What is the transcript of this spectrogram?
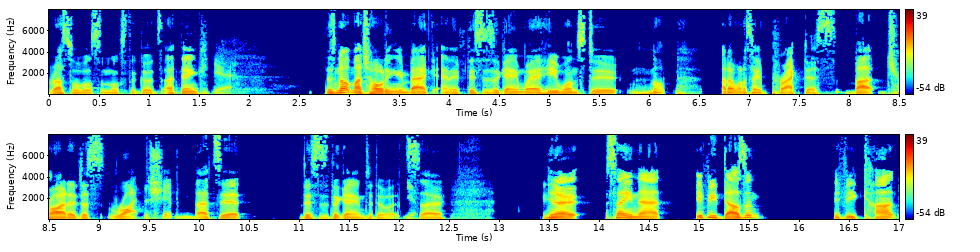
Russell Wilson looks the goods. I think Yeah. there's not much holding him back, and if this is a game where he wants to not, I don't want to say practice, but try to just Right the ship. that's it. This is the game to do it. Yep. So, you know, saying that, if he doesn't, if he can't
